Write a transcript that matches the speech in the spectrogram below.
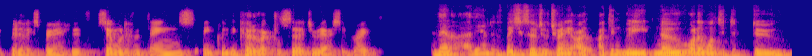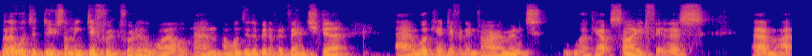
a bit of experience with several different things, including colorectal surgery. Actually, great. And then at the end of basic surgical training, I, I, didn't really know what I wanted to do, but I wanted to do something different for a little while. Um, I wanted a bit of adventure uh, work in a different environment, work outside, fitness, um, I,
